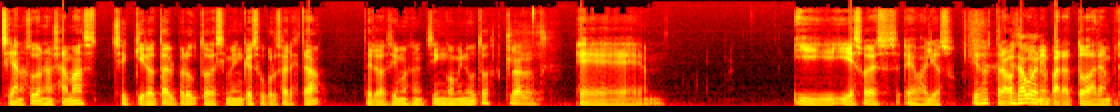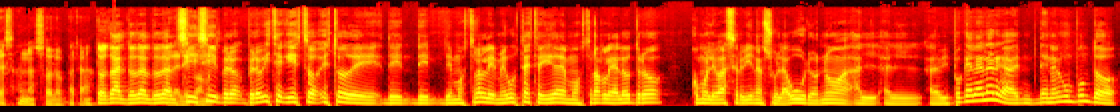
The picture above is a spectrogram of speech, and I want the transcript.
si a nosotros nos llamás, si quiero tal producto, decime en qué sucursal está, te lo decimos en cinco minutos. Claro. Eh, y, y eso es, es valioso. Y eso es trabajo Está también bueno. para toda la empresa, no solo para... Total, total, total. Sí, sí, pero, pero viste que esto, esto de, de- de- de mostrarle, me gusta esta idea de mostrarle al otro cómo le va a hacer bien a su laburo, ¿no? Al, al- al- porque a la larga, en, en algún punto,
